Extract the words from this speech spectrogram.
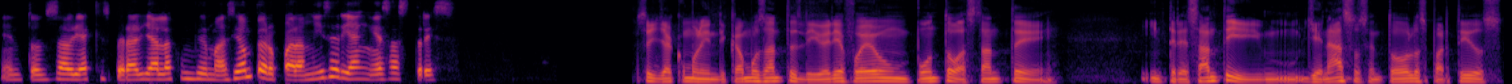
Entonces habría que esperar ya la confirmación, pero para mí serían esas tres. Sí, ya como le indicamos antes, Liberia fue un punto bastante interesante y llenazos en todos los partidos.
